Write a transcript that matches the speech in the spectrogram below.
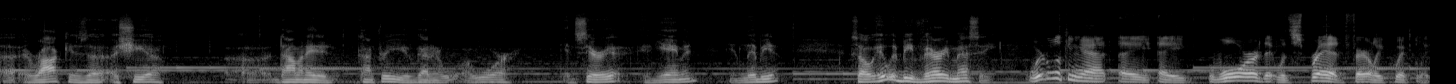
Uh, Iraq is a, a Shia-dominated uh, country. You've got a, a war in Syria, in Yemen, in Libya. So it would be very messy. We're looking at a, a war that would spread fairly quickly.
